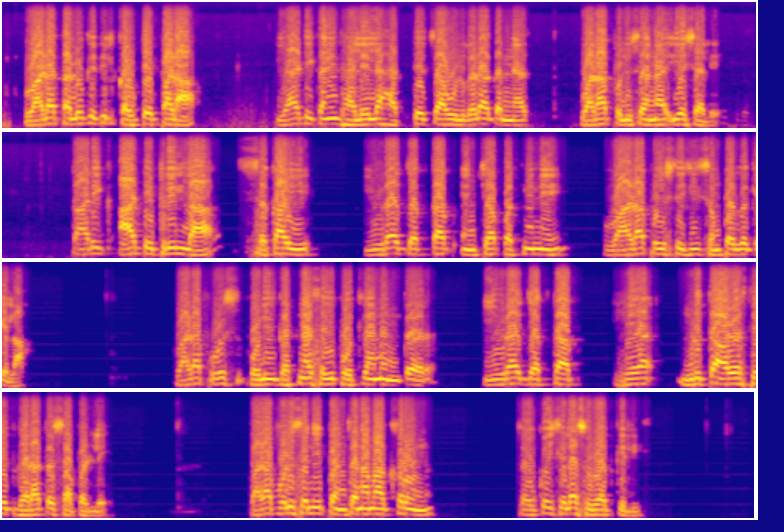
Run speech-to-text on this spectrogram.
वाडा तालुक्यातील कवटेपाडा या ठिकाणी झालेल्या हत्येचा उलगडा करण्यात वाडा पोलिसांना यश आले. तारीख आठ एप्रिलला सकाळी युवराज जगताप यांच्या पत्नीने वाडा पोलीस स्टेशनशी संपर्क केला. वाडा पोलीस पोलीस घटनास्थळी पोहोचल्यानंतर युवराज जगताप हे मृत अवस्थेत घरातच सापडले. वाडा पोलिसांनी पंचनामा करून चौकशीला सुरुवात केली.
